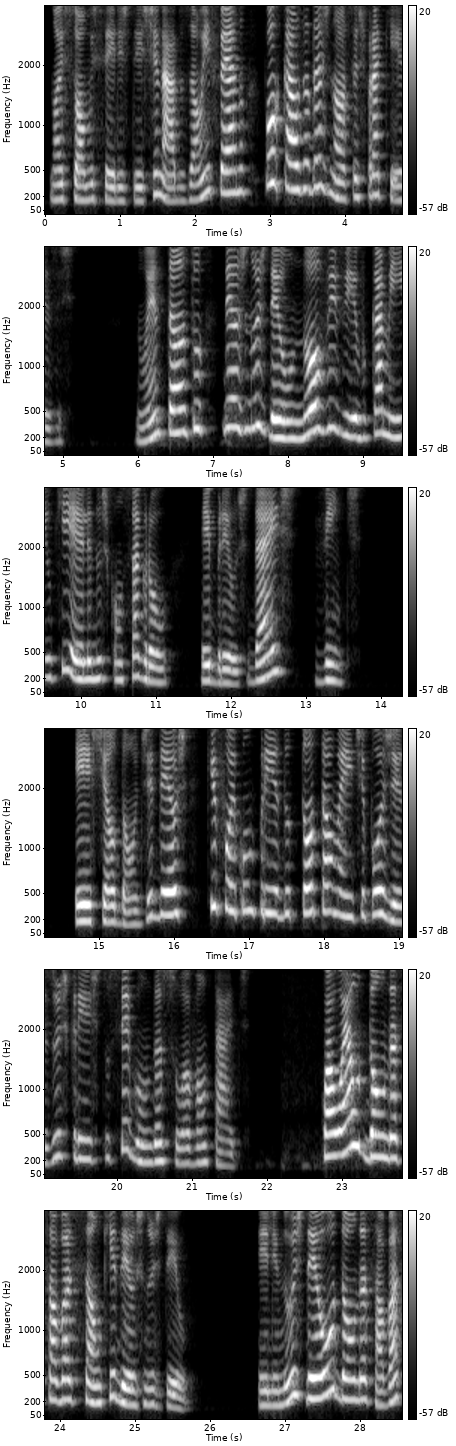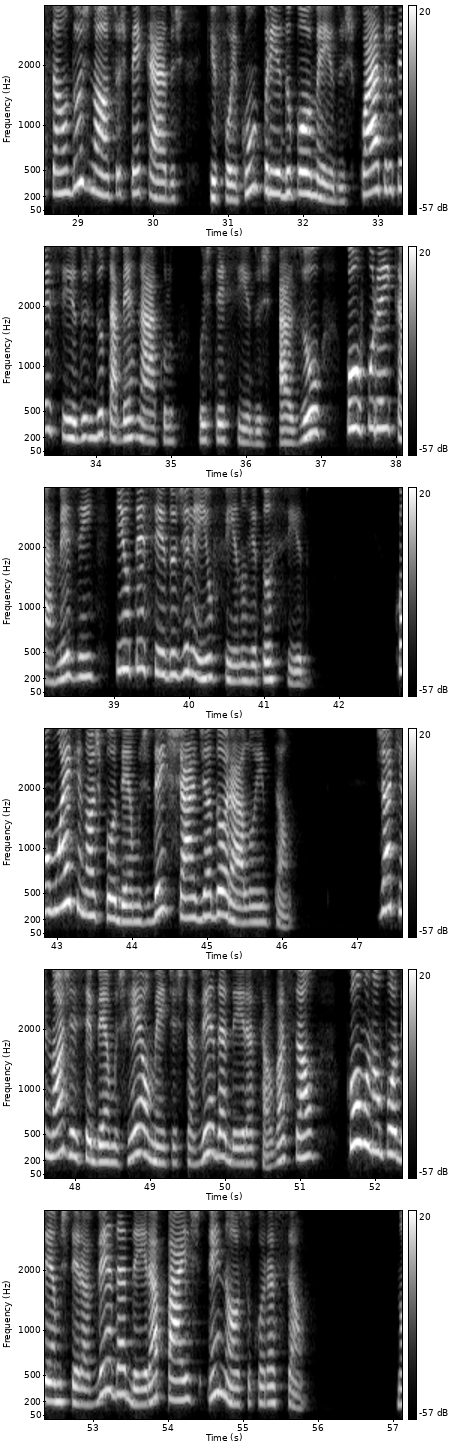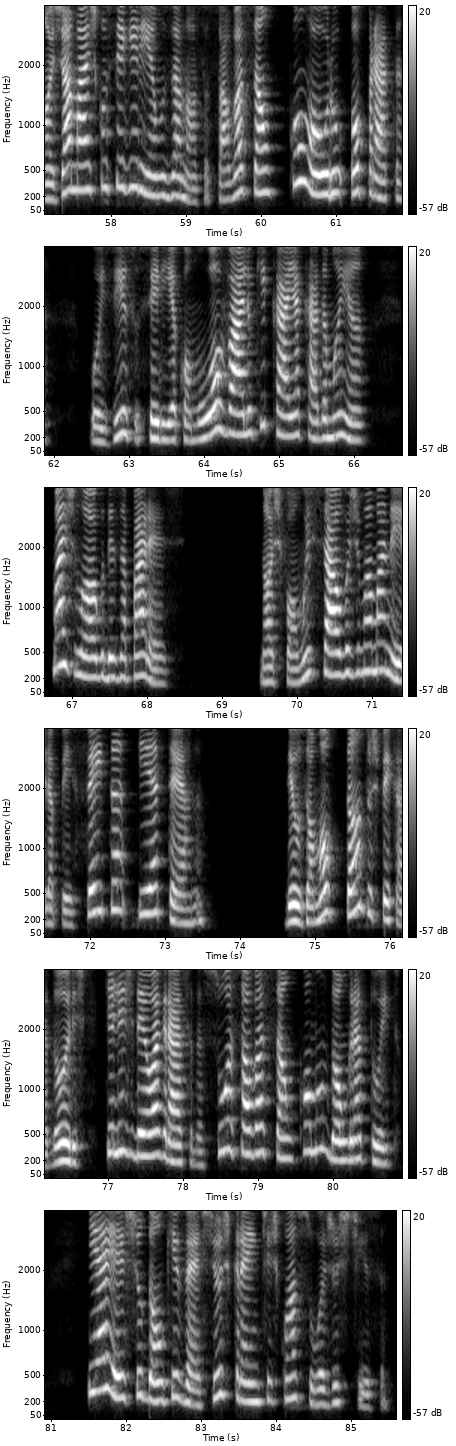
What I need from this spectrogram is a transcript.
Nós somos seres destinados ao inferno por causa das nossas fraquezas. No entanto, Deus nos deu um novo e vivo caminho que ele nos consagrou Hebreus 10, 20. Este é o dom de Deus que foi cumprido totalmente por Jesus Cristo segundo a sua vontade. Qual é o dom da salvação que Deus nos deu? Ele nos deu o dom da salvação dos nossos pecados, que foi cumprido por meio dos quatro tecidos do tabernáculo, os tecidos azul, púrpura e carmesim, e o tecido de linho fino retorcido. como é que nós podemos deixar de adorá-lo então? Já que nós recebemos realmente esta verdadeira salvação, como não podemos ter a verdadeira paz em nosso coração? Nós jamais conseguiríamos a nossa salvação com ouro ou prata, pois isso seria como o orvalho que cai a cada manhã, mas logo desaparece. Nós fomos salvos de uma maneira perfeita e eterna. Deus amou tanto os pecadores que lhes deu a graça da sua salvação como um dom gratuito, e é este o dom que veste os crentes com a sua justiça.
